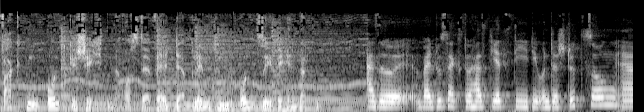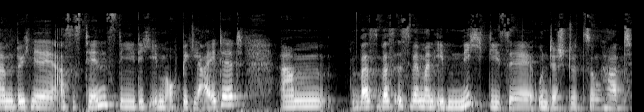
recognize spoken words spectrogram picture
Fakten und Geschichten aus der Welt der Blinden und Sehbehinderten. Also, weil du sagst, du hast jetzt die, die Unterstützung ähm, durch eine Assistenz, die dich eben auch begleitet. Ähm, was, was ist, wenn man eben nicht diese Unterstützung hat?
